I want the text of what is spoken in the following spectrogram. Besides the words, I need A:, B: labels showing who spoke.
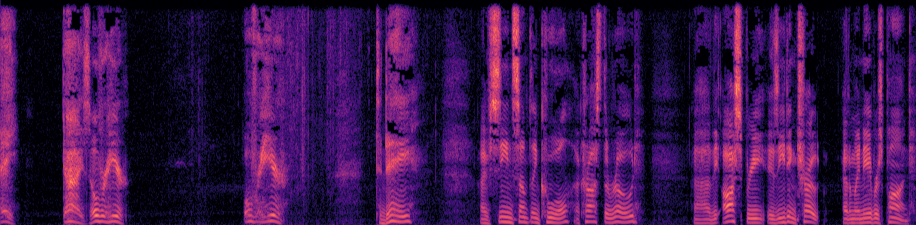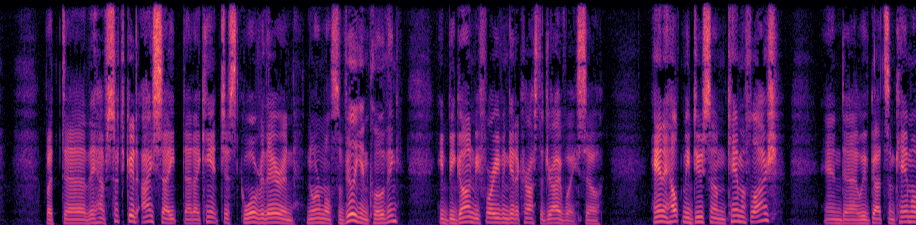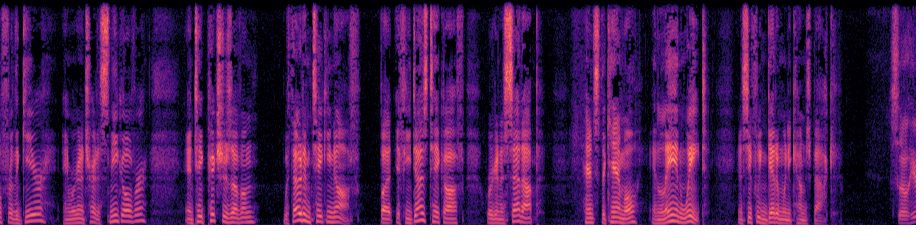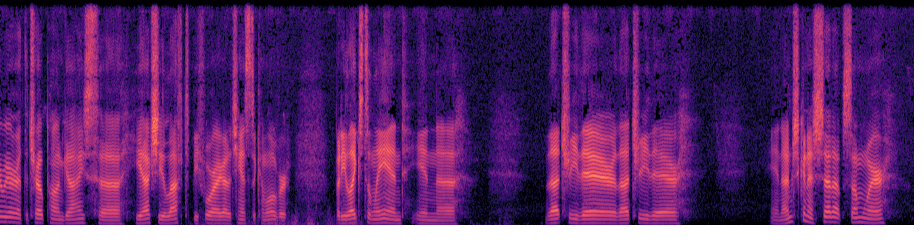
A: Hey, guys, over here. Over here. Today, I've seen something cool across the road. Uh, the osprey is eating trout out of my neighbor's pond. But uh, they have such good eyesight that I can't just go over there in normal civilian clothing. He'd be gone before I even get across the driveway. So Hannah helped me do some camouflage, and uh, we've got some camo for the gear, and we're going to try to sneak over and take pictures of him without him taking off. But if he does take off, we're going to set up, hence the camo, and lay in wait and see if we can get him when he comes back. So here we are at the trout pond, guys. Uh, he actually left before I got a chance to come over, but he likes to land in uh, that tree there, that tree there, and I'm just going to set up somewhere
